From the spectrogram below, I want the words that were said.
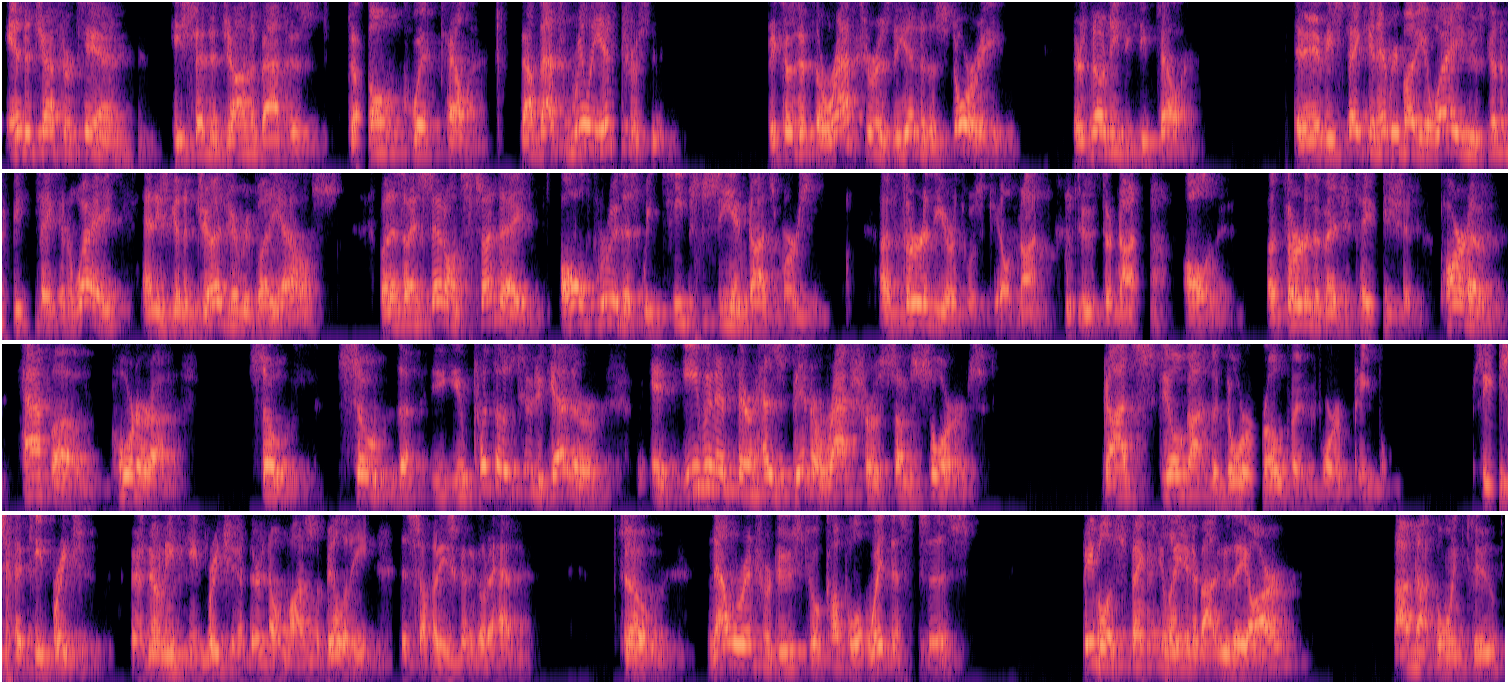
into chapter 10, he said to John the Baptist, Don't quit telling. Now that's really interesting because if the rapture is the end of the story, there's no need to keep telling. If he's taking everybody away who's going to be taken away and he's going to judge everybody else. But as I said on Sunday, all through this, we keep seeing God's mercy. A third of the earth was killed, not two, not all of it a third of the vegetation, part of, half of, quarter of. So, so the you put those two together, it, even if there has been a rapture of some sort, God's still got the door open for people. So he said, keep preaching. There's no need to keep preaching if there's no possibility that somebody's going to go to heaven. So now we're introduced to a couple of witnesses People have speculated about who they are. I'm not going to,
